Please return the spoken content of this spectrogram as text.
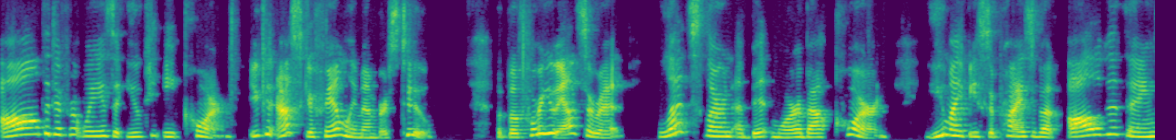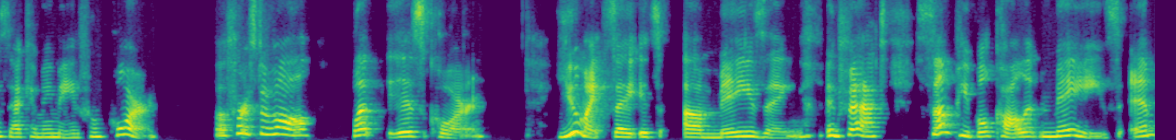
all the different ways that you can eat corn. You can ask your family members too. But before you answer it, let's learn a bit more about corn. You might be surprised about all of the things that can be made from corn. But first of all, what is corn? You might say it's amazing. In fact, some people call it maize, M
